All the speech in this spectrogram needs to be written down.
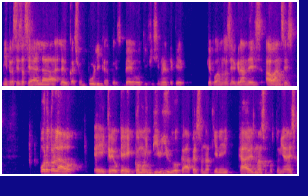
mientras esa sea la, educación pública, pues veo difícilmente que, que, podamos hacer grandes avances. Por otro lado, eh, creo que como individuo, cada persona tiene cada vez más oportunidades,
